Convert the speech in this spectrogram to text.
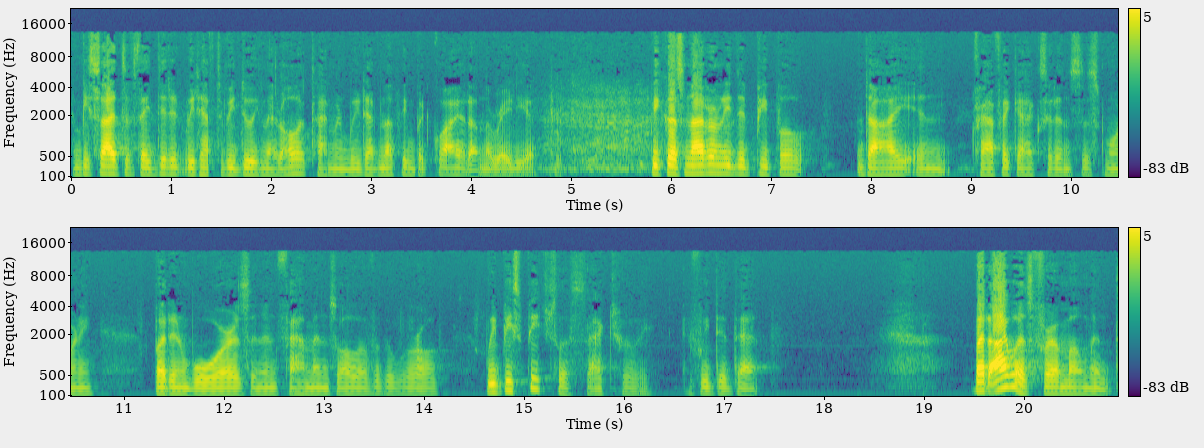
And besides, if they did it, we'd have to be doing that all the time and we'd have nothing but quiet on the radio. because not only did people die in traffic accidents this morning, but in wars and in famines all over the world. We'd be speechless, actually, if we did that. But I was, for a moment,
